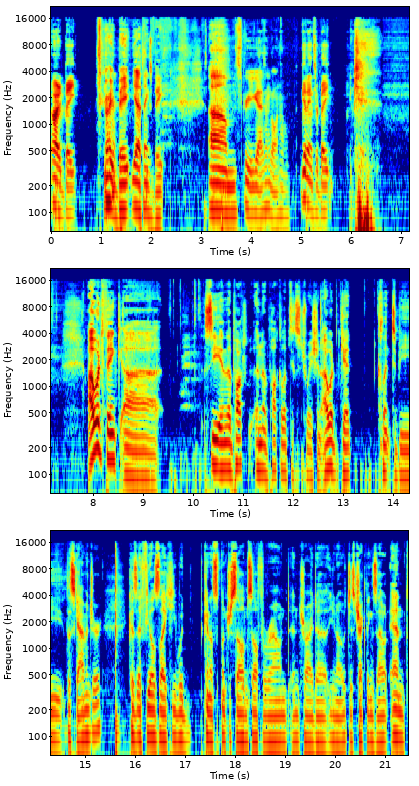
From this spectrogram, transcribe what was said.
All right, bait. All right, bait. Yeah, thanks, bait. Um, Screw you guys. I'm going home. Good answer, bait. I would think. Uh, see, in the apoc- an apocalyptic situation, I would get Clint to be the scavenger because it feels like he would kind of splinter cell himself around and try to, you know, just check things out. And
